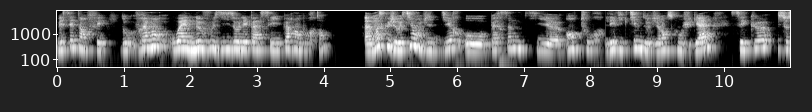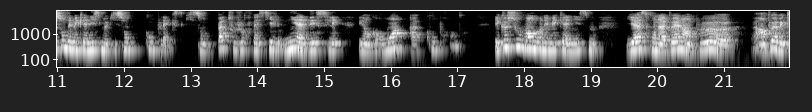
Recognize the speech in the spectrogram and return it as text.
mais c'est un fait. Donc vraiment, ouais, ne vous isolez pas, c'est hyper important. Euh, moi, ce que j'ai aussi envie de dire aux personnes qui euh, entourent les victimes de violences conjugales, c'est que ce sont des mécanismes qui sont complexes, qui sont pas toujours faciles ni à déceler et encore moins à comprendre. Et que souvent dans les mécanismes, il y a ce qu'on appelle un peu euh, un peu avec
